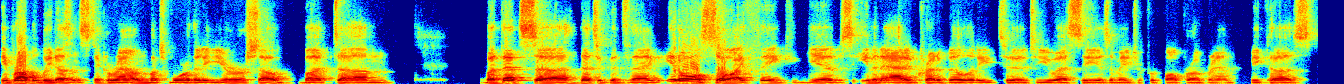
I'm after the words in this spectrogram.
He probably doesn't stick around much more than a year or so, but um, but that's uh, that's a good thing. It also, I think, gives even added credibility to to USC as a major football program because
